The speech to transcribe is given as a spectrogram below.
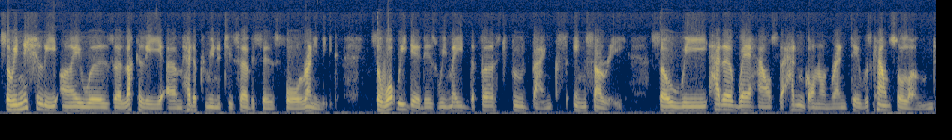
So initially, I was luckily um, head of community services for Runnymede. So what we did is we made the first food banks in Surrey. So we had a warehouse that hadn't gone on rent. It was council owned.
